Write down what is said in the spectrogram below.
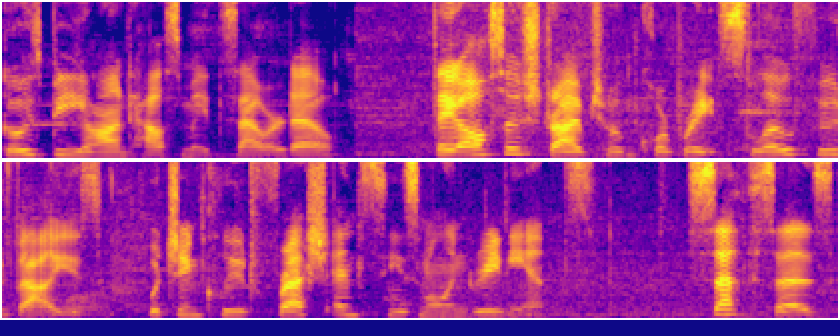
goes beyond house-made sourdough. They also strive to incorporate slow food values, which include fresh and seasonal ingredients. Seth says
